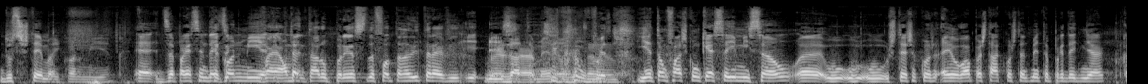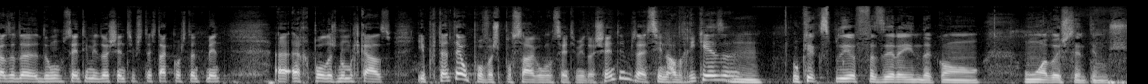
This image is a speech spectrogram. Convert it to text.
do sistema. Da economia. É, desaparecem da Quer dizer, economia. vai E, portanto, aumentar o preço da Fontana de Trevi. e- Exatamente. Exatamente. E então faz com que essa emissão, eh, o, o- esteja, a Europa está constantemente a perder dinheiro por causa de, de um cêntimo e dois cêntimos, tem de estar constantemente a, a repô-las no mercado. E, portanto, é o povo a expulsar um cêntimo e dois cêntimos, é sinal de riqueza. O que é que se podia fazer ainda com um ou dois cêntimos,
